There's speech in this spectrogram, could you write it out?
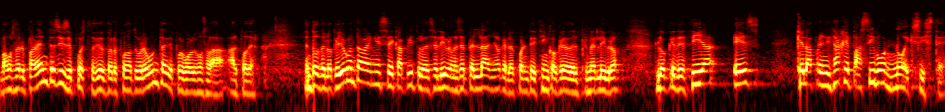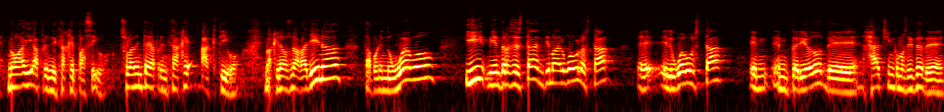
vamos a ver paréntesis, después te respondo a tu pregunta y después volvemos a la, al poder. Entonces, lo que yo contaba en ese capítulo de ese libro, en ese peldaño, que era el 45 creo del primer libro, lo que decía es que el aprendizaje pasivo no existe, no hay aprendizaje pasivo, solamente hay aprendizaje activo. Imaginaos una gallina, está poniendo un huevo y mientras está encima del huevo, lo está, eh, el huevo está en, periodo de hatching, como se dice, de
